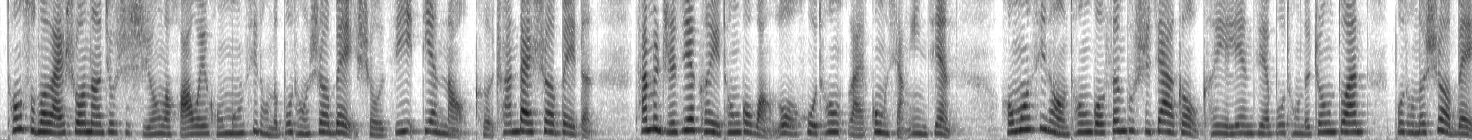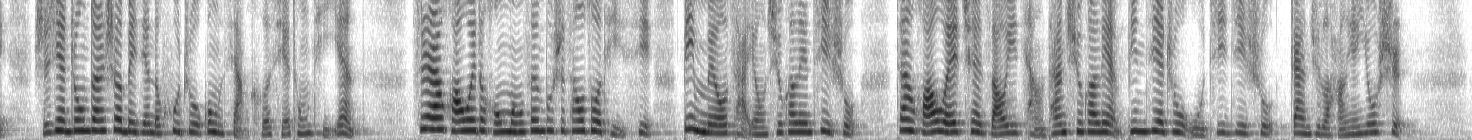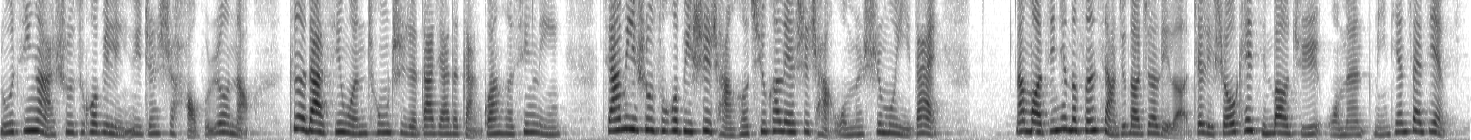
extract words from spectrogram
通俗的来说呢，就是使用了华为鸿蒙系统的不同设备，手机、电脑、可穿戴设备等，它们直接可以通过网络互通来共享硬件。鸿蒙系统通过分布式架构，可以链接不同的终端、不同的设备，实现终端设备间的互助共享和协同体验。虽然华为的鸿蒙分布式操作体系并没有采用区块链技术，但华为却早已抢滩区块链，并借助 5G 技术占据了行业优势。如今啊，数字货币领域真是好不热闹，各大新闻充斥着大家的感官和心灵。加密数字货币市场和区块链市场，我们拭目以待。那么今天的分享就到这里了，这里是 OK 情报局，我们明天再见。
